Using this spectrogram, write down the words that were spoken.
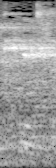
Of course.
